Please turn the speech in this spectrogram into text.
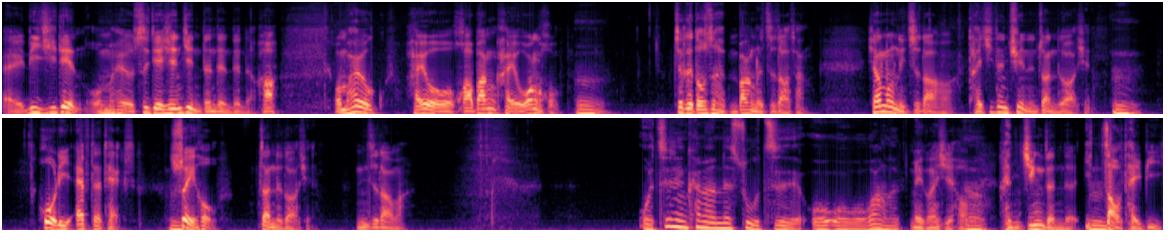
诶力积电，我们还有世界先进等等等等。哈，我们还有还有华邦，还有旺宏。嗯，这个都是很棒的制造商。香龙，你知道哈？台积电去年赚了多少钱？嗯，获利 after tax 税后赚了多少钱？你知道吗？我之前看到那数字，我我我忘了，没关系哈，很惊人的，一兆台币。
